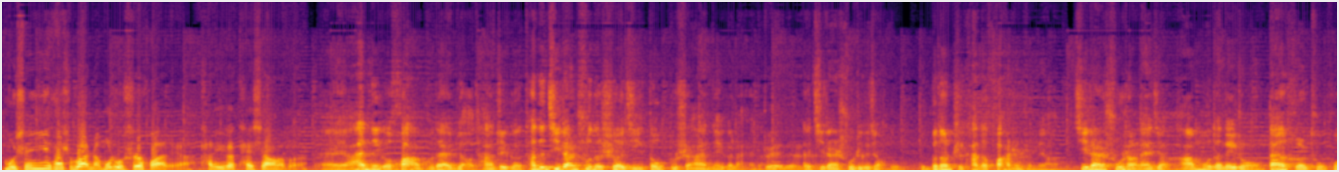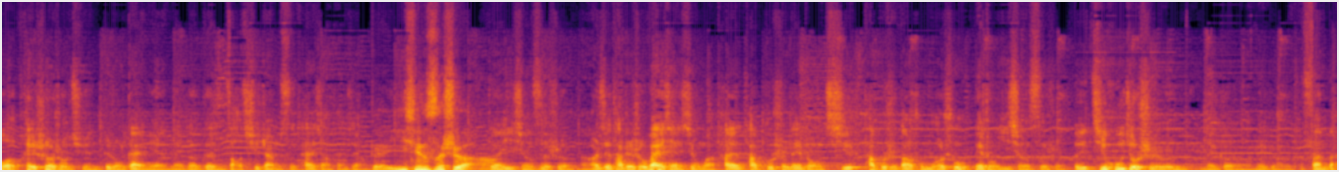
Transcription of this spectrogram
木神一他是不是按照魔术师画的呀？他那个太像了吧？哎，按那个画不代表他这个他的技战术的设计都不是按那个来的。对对对在技战术这个角度，就不能只看他画成什么样子。技战术上来讲，阿木的那种单核突破配射手群这种概念，那个跟早期詹姆斯太像太像。对一星四射啊。对，一星四射，而且他这是外线星嘛，他他不是那种骑，他不是当初魔术那种一形四射，所以几乎就是那个那个翻版，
